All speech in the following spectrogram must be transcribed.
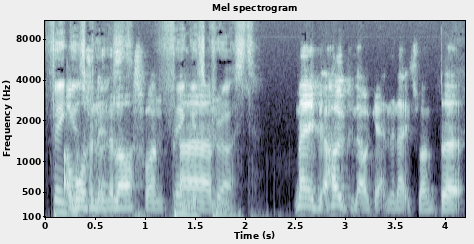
Fingers I wasn't in the last one. Fingers Um, crossed. Maybe hopefully I'll get in the next one, but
